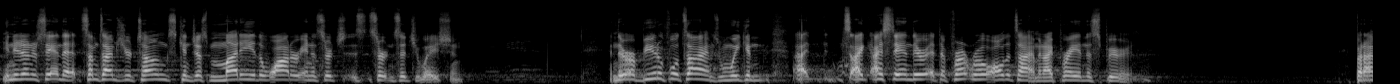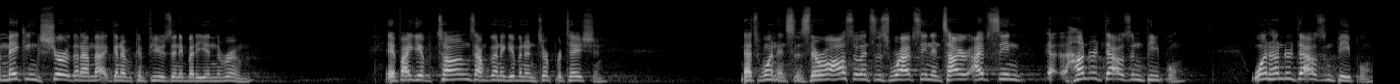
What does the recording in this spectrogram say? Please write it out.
you need to understand that sometimes your tongues can just muddy the water in a certain situation. And there are beautiful times when we can, I, I, stand there at the front row all the time and I pray in the Spirit. but I'm making sure that I'm not going to confuse anybody in the room. If I give tongues, I'm going to give an interpretation. That's one instance. There are also instances where I've seen entire, I've seen 100,000 people, 100,000 people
